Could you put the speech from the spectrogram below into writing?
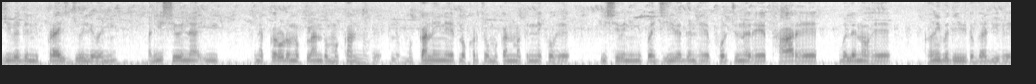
જી વેગનની પ્રાઇસ જોઈ લેવાની. અને એ સિવાયના એ એના કરોડોનો પ્લાન તો મકાનનો છે. એટલે મકાન એને એટલો ખર્ચો મકાનમાં કરી નાખ્યો છે. એ સિવાયની એની પાસે જી વેગન છે ફોર્ચ્યુનર છે થાર છે બલેનો છે ઘણી બધી એવી તો ગાડીઓ છે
